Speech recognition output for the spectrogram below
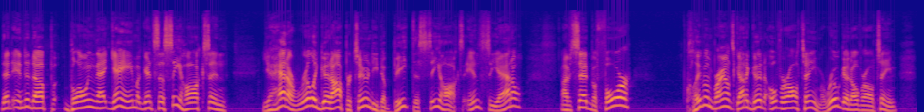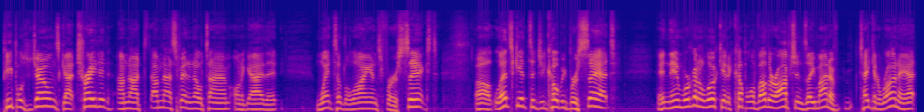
that ended up blowing that game against the Seahawks and you had a really good opportunity to beat the Seahawks in Seattle. I've said before, Cleveland Browns got a good overall team, a real good overall team. Peoples Jones got traded. I'm not I'm not spending no time on a guy that went to the Lions for a sixth. Uh, let's get to Jacoby Brissett, and then we're going to look at a couple of other options they might have taken a run at.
